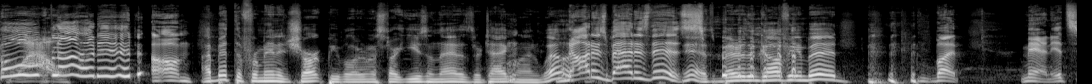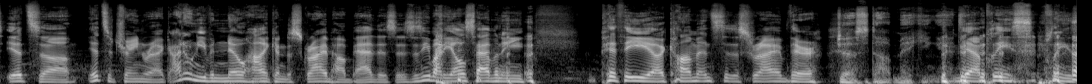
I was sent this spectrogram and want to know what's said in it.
Cold blooded. Um, I bet the fermented shark people are going to start using that as their tagline. Well, not as bad as this. yeah, it's better than coffee in bed. but man, it's it's uh it's a train wreck. I don't even know how I can describe how bad this is. Does anybody else have any pithy uh, comments to describe their? just stop making it. Yeah, please, please.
